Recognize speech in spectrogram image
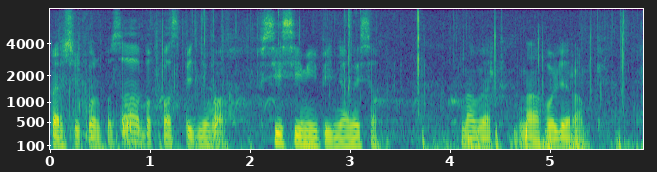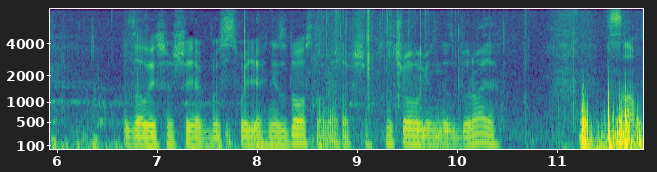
перший корпус, а бакпас піднімав. Всі сім'ї піднялися наверх на голі рамки. Залишивши якби своє гніздо основне, так що нічого він не збирає сам.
